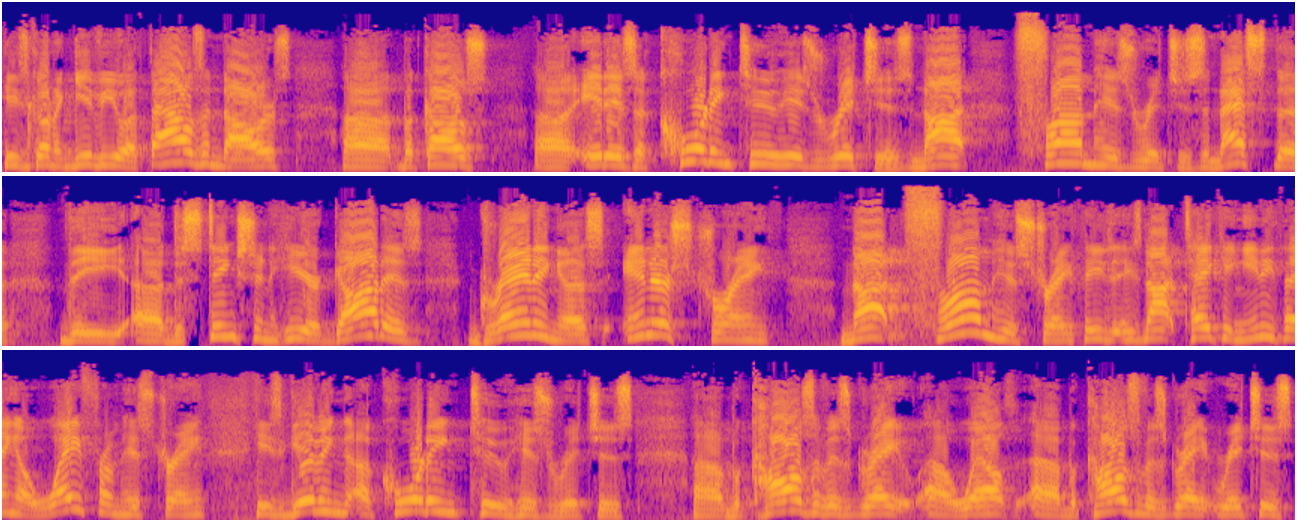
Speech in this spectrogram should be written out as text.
he's going to give you a thousand dollars uh, because uh, it is according to his riches, not from his riches. And that's the, the uh, distinction here. God is granting us inner strength not from his strength. He's, not taking anything away from his strength. He's giving according to his riches. Uh, because of his great uh, wealth, uh, because of his great riches,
